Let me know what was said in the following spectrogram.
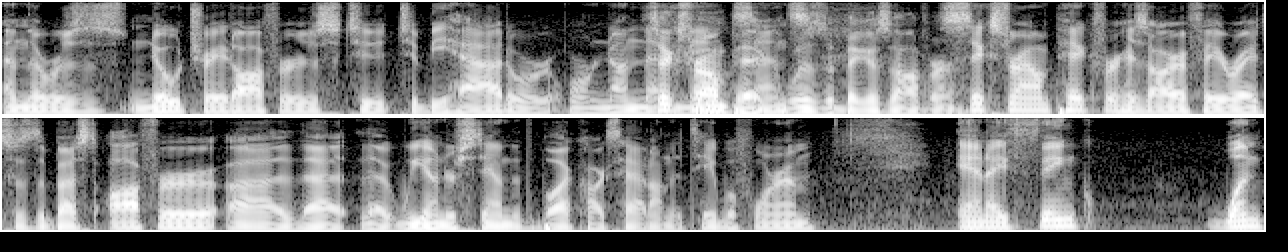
and there was no trade offers to, to be had or or none that Six round pick sense. was the biggest offer. Sixth round pick for his RFA rights was the best offer uh, that that we understand that the Blackhawks had on the table for him, and I think one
